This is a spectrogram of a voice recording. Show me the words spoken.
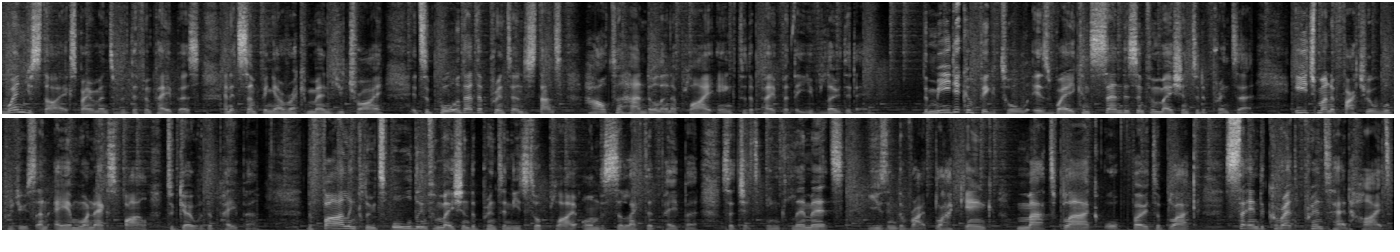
When you start experimenting with different papers, and it's something I recommend you try, it's important that the printer understands how to handle and apply ink to the paper that you've loaded in. The Media Config tool is where you can send this information to the printer. Each manufacturer will produce an AM1X file to go with the paper. The file includes all the information the printer needs to apply on the selected paper, such as ink limits, using the right black ink, matte black or photo black, setting the correct printhead height,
